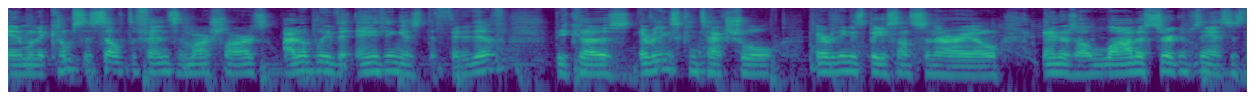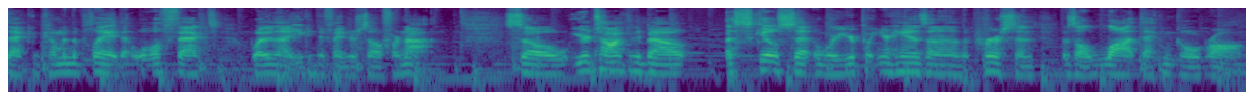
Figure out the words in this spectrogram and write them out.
And when it comes to self defense and martial arts, I don't believe that anything is definitive because everything's contextual, everything is based on scenario, and there's a lot of circumstances that can come into play that will affect whether or not you can defend yourself or not. So, you're talking about a skill set where you're putting your hands on another person, there's a lot that can go wrong.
